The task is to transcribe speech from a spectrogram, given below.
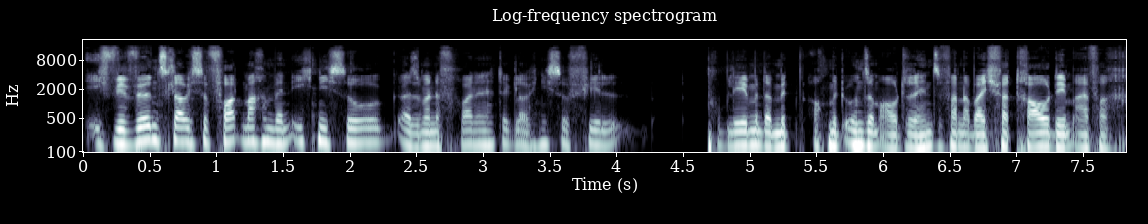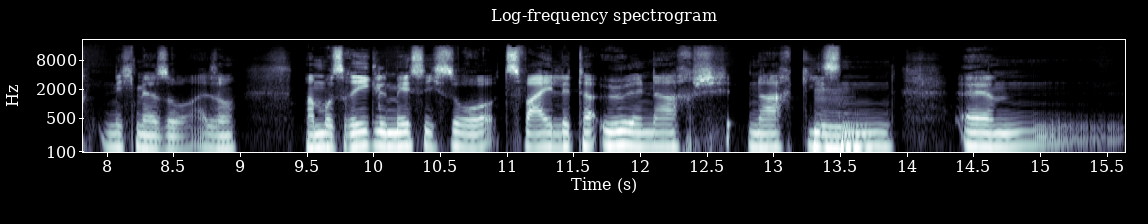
ich, wir würden es, glaube ich, sofort machen, wenn ich nicht so, also meine Freundin hätte, glaube ich, nicht so viel Probleme damit, auch mit unserem Auto dahin zu fahren, aber ich vertraue dem einfach nicht mehr so. Also man muss regelmäßig so zwei Liter Öl nach, nachgießen. Ähm,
